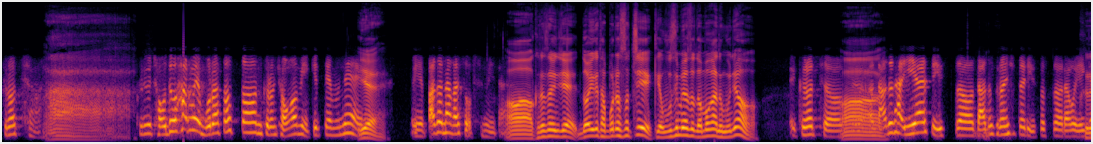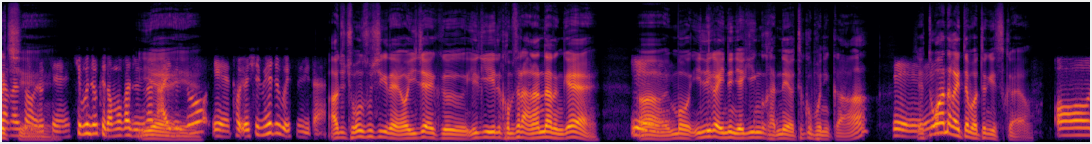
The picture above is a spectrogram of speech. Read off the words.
그렇죠. 아, 그리고 저도 하루에 몰아 썼던 그런 경험이 있기 때문에 예. 예, 빠져나갈 수 없습니다. 아, 그래서 이제 너 이거 다 뭐라 썼지? 그냥 웃으면서 넘어가는군요. 예, 그렇죠. 아. 나도 다 이해할 수 있어. 나도 그런 시절이 있었어라고 얘기하면서 그렇지. 이렇게 기분 좋게 넘어가주는 예, 아이들도 예, 더 열심히 해주고 있습니다. 아주 좋은 소식이네요. 이제 그 일기를 검사를 안 한다는 게, 예. 어, 뭐 일리가 있는 얘기인 것 같네요. 듣고 보니까. 네. 또 하나가 있다면 어떤 게 있을까요? 어,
